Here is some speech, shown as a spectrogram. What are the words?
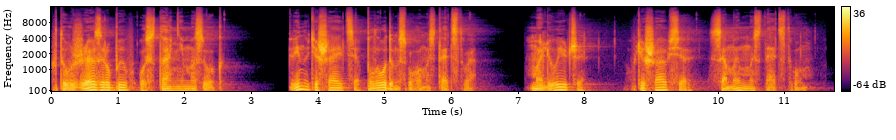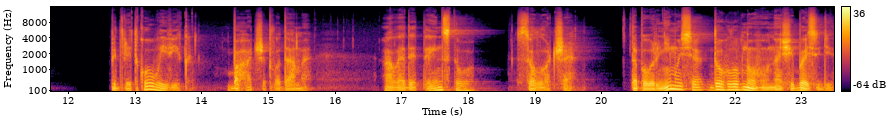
хто вже зробив останній мазок. Він утішається плодом свого мистецтва, малюючи, втішався самим мистецтвом. Підлітковий вік багатше плодами, але дитинство солодше. Та повернімося до головного у нашій бесіді.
